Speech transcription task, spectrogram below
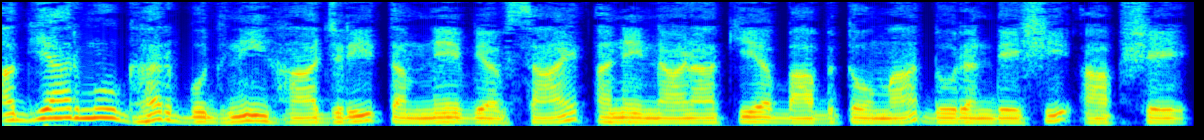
અગિયારમું ઘર બુધની હાજરી તમને વ્યવસાય અને નાણાકીય બાબતોમાં દૂરંદેશી આપશે,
